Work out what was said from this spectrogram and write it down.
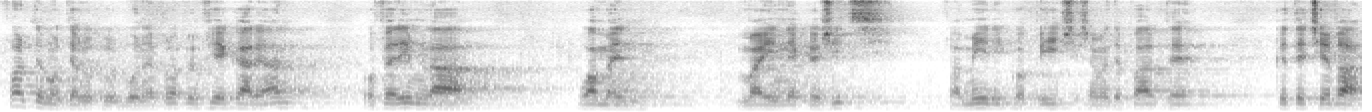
Foarte multe lucruri bune. Aproape în fiecare an oferim la oameni mai necăjiți, familii, copii și așa mai departe, câte ceva.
